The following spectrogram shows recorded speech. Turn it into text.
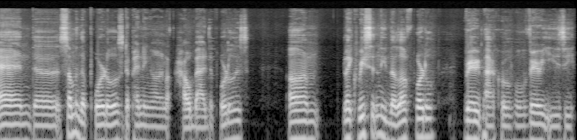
and uh, some of the portals depending on how bad the portal is. Um, like recently, the Love Portal, very macroable, very easy.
